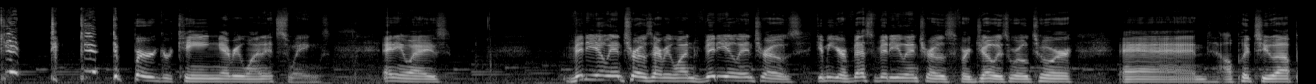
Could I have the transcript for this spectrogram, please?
get to get to Burger King, everyone. It swings. Anyways, video intros, everyone. Video intros. Give me your best video intros for Joey's World Tour, and I'll put you up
